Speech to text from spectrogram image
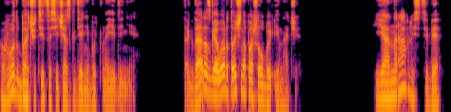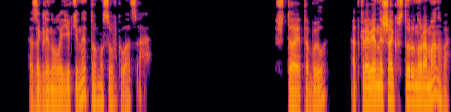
Вот бы очутиться сейчас где-нибудь наедине. Тогда разговор точно пошел бы иначе. «Я нравлюсь тебе?» — заглянула Юкине Томасу в глаза. Что это было? Откровенный шаг в сторону Романова?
